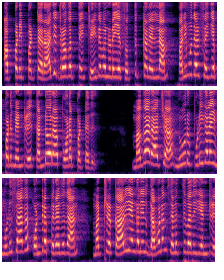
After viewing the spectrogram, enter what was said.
அப்படிப்பட்ட ராஜ துரோகத்தை செய்தவனுடைய சொத்துக்கள் எல்லாம் பறிமுதல் செய்யப்படும் என்று தண்டோரா போடப்பட்டது. மகாராஜா நூறு புலிகளை முழுசாக கொன்ற பிறகுதான் மற்ற காரியங்களில் கவனம் செலுத்துவது என்று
